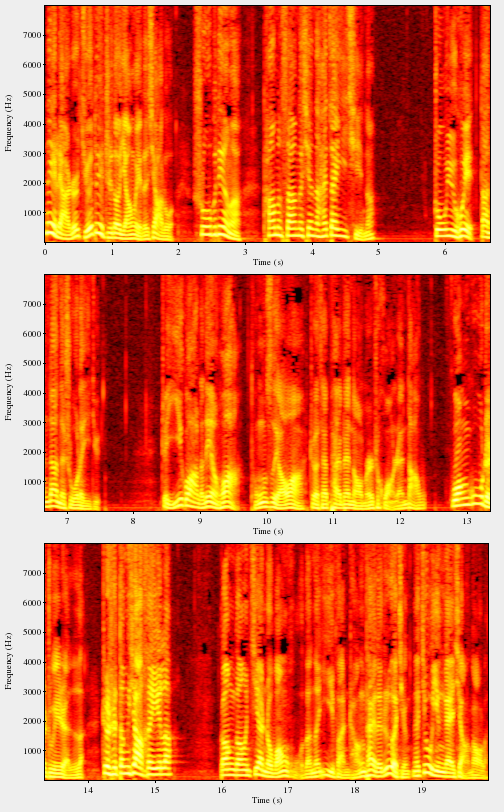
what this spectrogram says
那俩人绝对知道杨伟的下落，说不定啊，他们三个现在还在一起呢。周玉慧淡淡的说了一句。这一挂了电话，佟思瑶啊，这才拍拍脑门，是恍然大悟，光顾着追人了，这是灯下黑了。刚刚见着王虎子那一反常态的热情，那就应该想到了，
